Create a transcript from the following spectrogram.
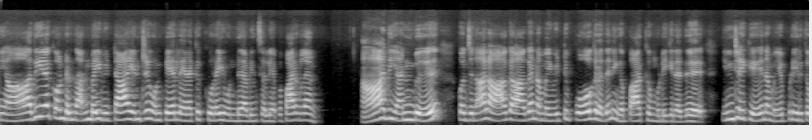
நீ ஆதியில கொண்டிருந்த அன்பை விட்டா என்று உன் பேரில் எனக்கு குறை உண்டு அப்படின்னு சொல்லி. அப்போ பாருங்களேன் ஆதி அன்பு கொஞ்ச நாள் ஆக ஆக நம்மை விட்டு போகிறதை நீங்கள் பார்க்க முடிகிறது. இன்றைக்கு நம்ம எப்படி இருக்க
